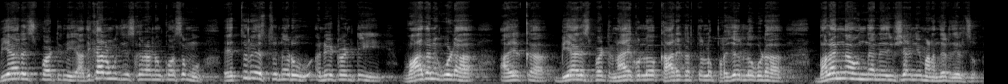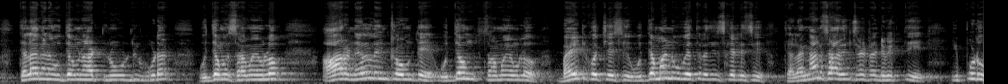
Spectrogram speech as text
బీఆర్ఎస్ పార్టీని అధికారంలో తీసుకురావడం కోసము ఎత్తులు వేస్తున్నారు అనేటువంటి వాదన కూడా ఆ యొక్క బీఆర్ఎస్ పార్టీ నాయకుల్లో కార్యకర్తల్లో ప్రజల్లో కూడా బలంగా ఉందనే విషయాన్ని మనందరూ తెలుసు. తెలంగాణ ఉద్యమ నాటి నుండి కూడా ఉద్యమ సమయంలో ఆరు నెలలు ఇంట్లో ఉంటే ఉద్యమం సమయంలో బయటకు వచ్చేసి ఉద్యమాన్ని ఉవ్వెత్తులు తీసుకెళ్ళేసి తెలంగాణ సాధించినటువంటి వ్యక్తి ఇప్పుడు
